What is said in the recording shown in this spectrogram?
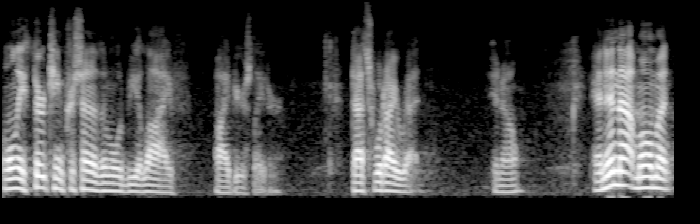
only 13% of them would be alive five years later. That's what I read, you know? And in that moment,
